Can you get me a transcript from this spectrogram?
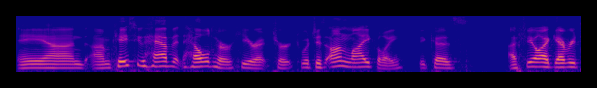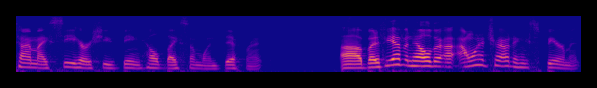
And um, in case you haven't held her here at church, which is unlikely because I feel like every time I see her, she's being held by someone different. Uh, but if you haven't held her, I, I want to try out an experiment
